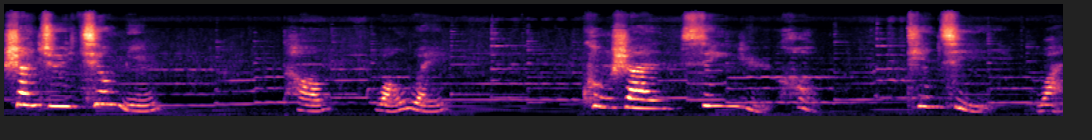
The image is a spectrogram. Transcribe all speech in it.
山居秋暝，唐·王维。空山新雨后，天气晚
